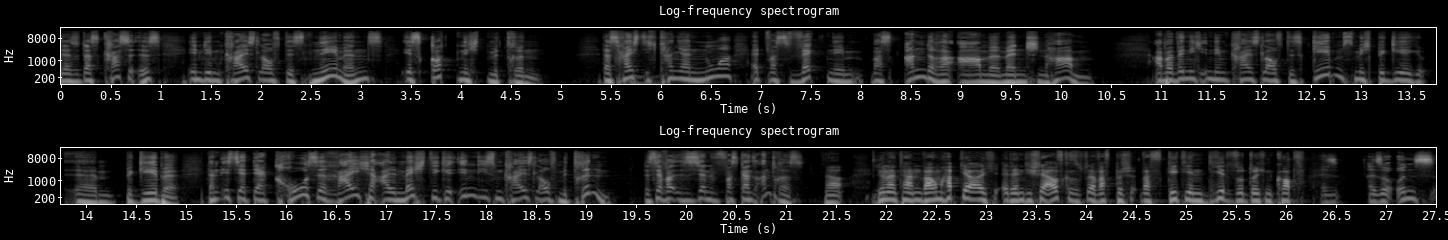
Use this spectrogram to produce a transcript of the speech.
also das Krasse ist, in dem Kreislauf des Nehmens ist Gott nicht mit drin. Das heißt, ich kann ja nur etwas wegnehmen, was andere arme Menschen haben. Aber wenn ich in dem Kreislauf des Gebens mich bege ähm, begebe, dann ist ja der große, reiche, allmächtige in diesem Kreislauf mit drin. Das ist ja, was- das ist ja was ganz anderes. Ja. Jonathan, warum habt ihr euch denn die Stelle ausgesucht oder was, was geht dir in dir so durch den Kopf? Also, also uns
